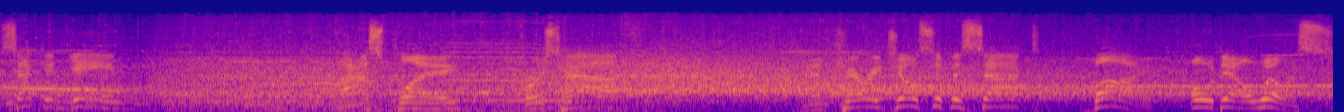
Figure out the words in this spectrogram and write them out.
second game. Last play, first half, and Kerry Joseph is sacked by Odell Willis.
